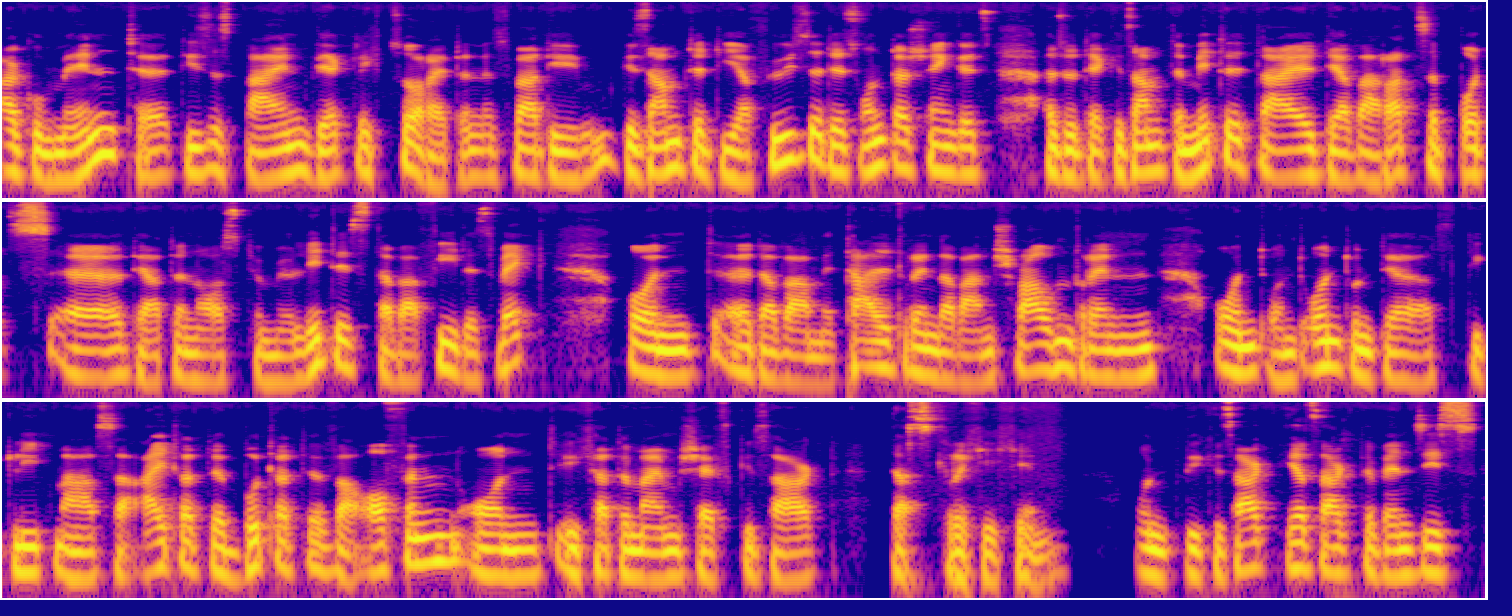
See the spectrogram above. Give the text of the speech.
Argumente, dieses Bein wirklich zu retten. Es war die gesamte Diaphyse des Unterschenkels, also der gesamte Mittelteil, der war ratzeputz, äh, der hatte eine Osteomyelitis, da war vieles weg und äh, da war Metall drin, da waren Schrauben drin und, und, und und der, die Gliedmaße eiterte, butterte, war offen und ich hatte meinem Chef gesagt, das kriege ich hin. Und wie gesagt, er sagte, wenn Sie es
